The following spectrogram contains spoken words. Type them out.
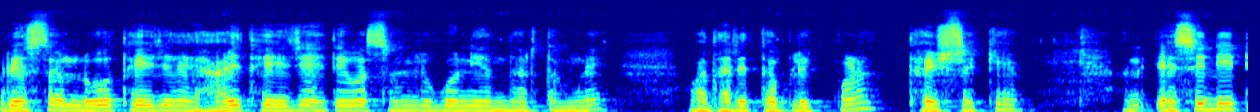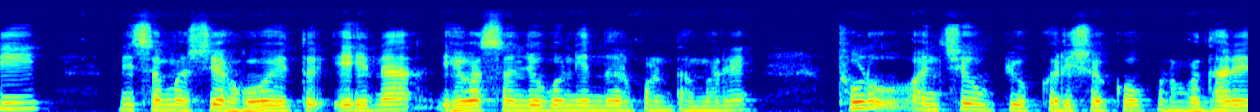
પ્રેશર લો થઈ જાય હાઈ થઈ જાય તેવા સંજોગોની અંદર તમને વધારે તકલીફ પણ થઈ શકે. અને એસિડિટીની સમસ્યા હોય તો એના એવા સંજોગોની અંદર પણ તમારે થોડો અંશે ઉપયોગ કરી શકો, પણ વધારે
